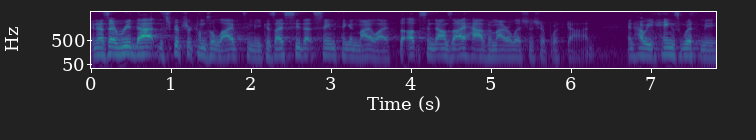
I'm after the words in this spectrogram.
And as I read that, the scripture comes alive to me because I see that same thing in my life the ups and downs I have in my relationship with God, and how he hangs with me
